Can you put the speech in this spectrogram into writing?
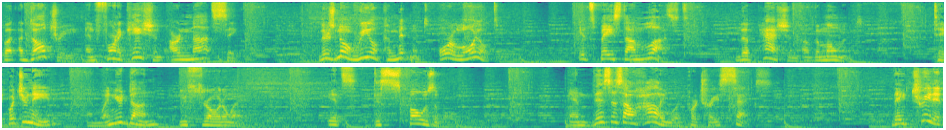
But adultery and fornication are not sacred. There's no real commitment or loyalty. It's based on lust, the passion of the moment. Take what you need, and when you're done, you throw it away. It's disposable. And this is how Hollywood portrays sex. They treat it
